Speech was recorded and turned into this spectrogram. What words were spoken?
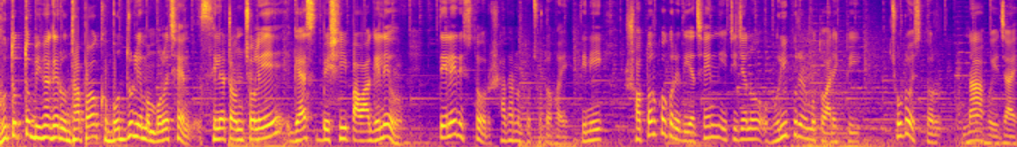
ভূতত্ত্ব বিভাগের অধ্যাপক বদরুল ইমাম বলেছেন, সিলেট অঞ্চলে গ্যাস বেশি পাওয়া গেলেও তেলের স্তর সাধারণত ছোট হয়। তিনি সতর্ক করে দিয়েছেন, এটি যেন হরিপুরের মতো আরেকটি ছোট স্তর না হয়ে যায়।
